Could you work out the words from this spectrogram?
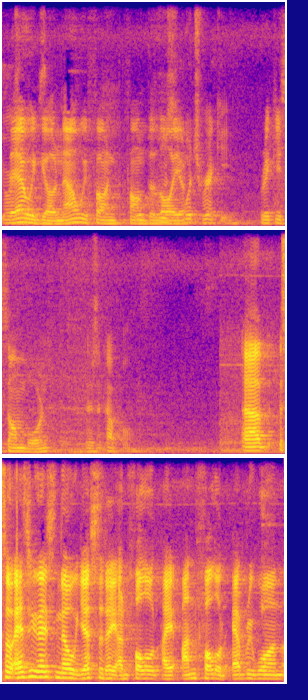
Yours there we go. Now we found found Who- the lawyer, Which Ricky? Ricky Somborn. There's a couple. Um, so as you guys know, yesterday unfollowed I unfollowed everyone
